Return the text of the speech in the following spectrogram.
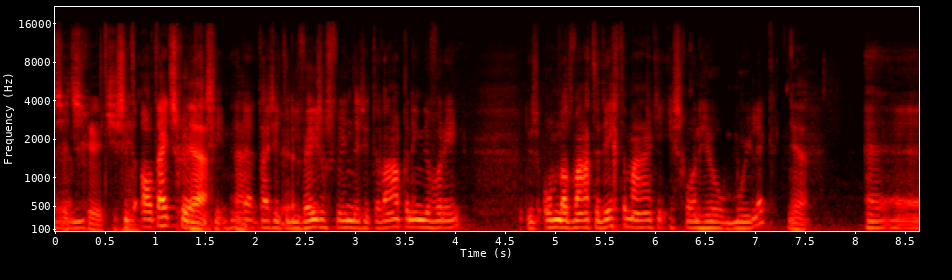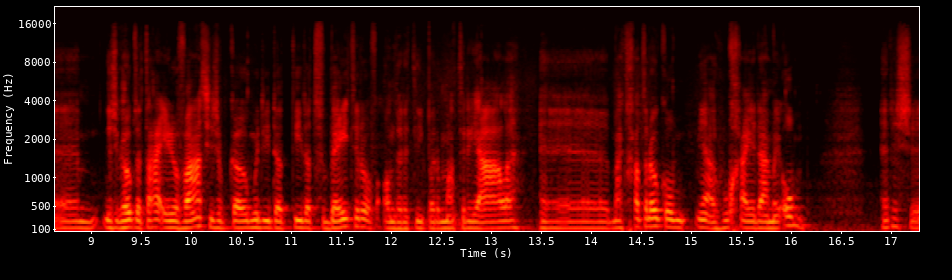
zit scheurtjes zit altijd scheurtjes in. Daar, daar, zitten die vezels in, daar zit de wapening ervoor in. Dus om dat waterdicht te maken is gewoon heel moeilijk. Ja. Uh, dus ik hoop dat daar innovaties op komen die dat, die dat verbeteren of andere typen materialen. maar het gaat er ook om, ja, hoe ga je daarmee om? dus, uh,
